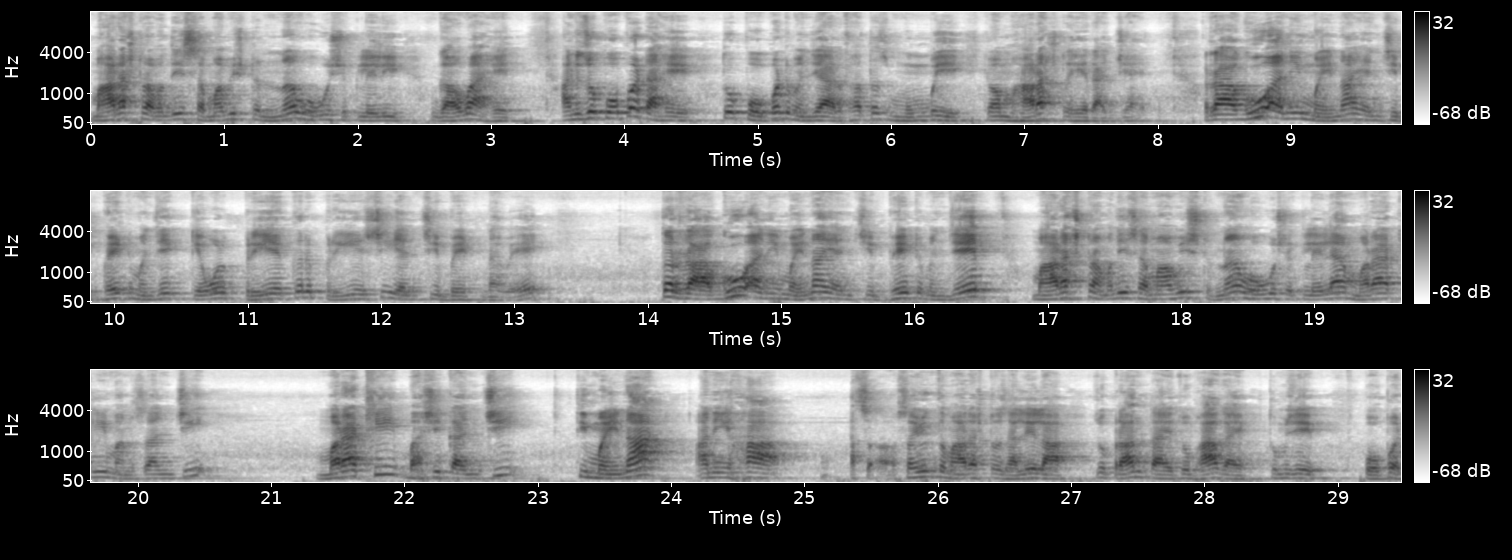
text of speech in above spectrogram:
महाराष्ट्रामध्ये समाविष्ट न होऊ शकलेली गावं आहेत. आणि जो पोपट आहे तो पोपट म्हणजे अर्थातच मुंबई किंवा महाराष्ट्र हे राज्य आहे. राघू आणि मैना यांची भेट म्हणजे केवळ प्रियकर प्रियशी यांची भेट नव्हे तर राघू आणि मैना यांची भेट म्हणजे महाराष्ट्रामध्ये समाविष्ट न होऊ शकलेल्या मराठी माणसांची मराठी भाषिकांची ती मैना आणि हा संयुक्त महाराष्ट्र झालेला जो प्रांत आहे तो भाग आहे तो म्हणजे पोपट.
